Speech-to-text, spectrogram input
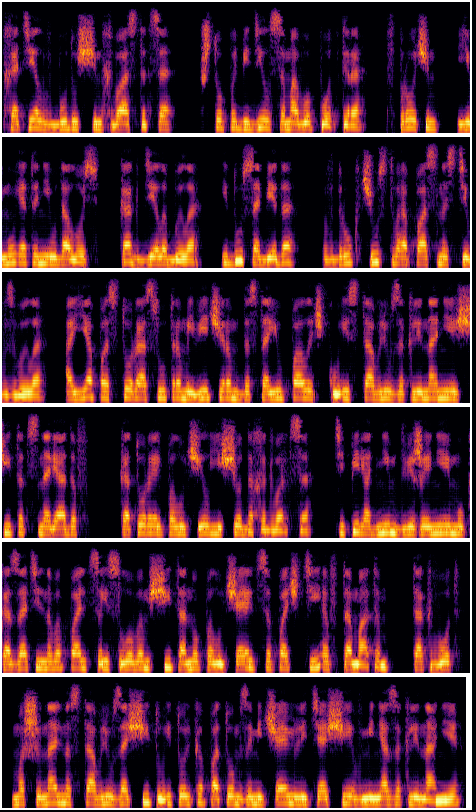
хотел в будущем хвастаться, что победил самого Поттера. Впрочем, ему это не удалось. Как дело было, иду с обеда, вдруг чувство опасности взвыло, а я по сто раз утром и вечером достаю палочку и ставлю заклинание щит от снарядов, которое получил еще до Хогвартса. Теперь одним движением указательного пальца и словом щит оно получается почти автоматом. Так вот, машинально ставлю защиту и только потом замечаю летящие в меня заклинания.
